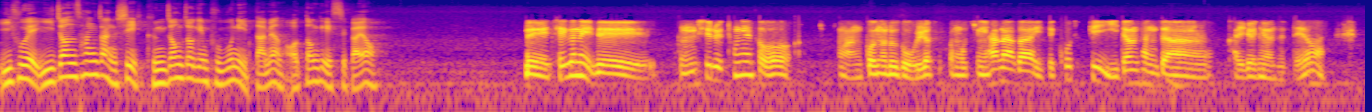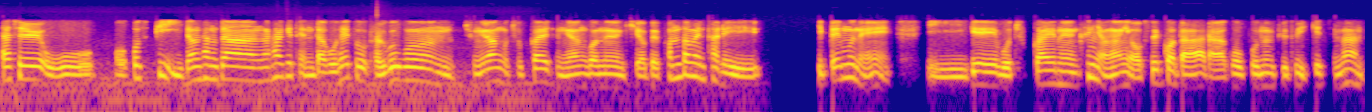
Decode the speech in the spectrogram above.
이후에 이전 상장 시 긍정적인 부분이 있다면 어떤 게 있을까요? 네, 최근에 이제 공시를 통해서 안건으로도 올렸었던 것 중에 하나가 이제 코스피 이전 상장 관련이었는데요. 사실 오, 어, 코스피 이전 상장을 하게 된다고 해도 결국은 중요한 건 주가에 중요한 거는 기업의 펀더멘탈이 때문에 이게 뭐 주가에는 큰 영향이 없을 거다라고 보는 view도 있겠지만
